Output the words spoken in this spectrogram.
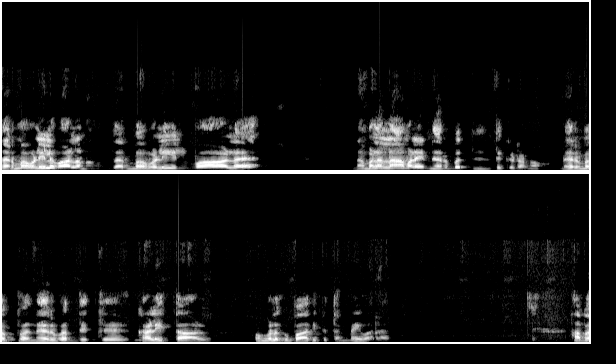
தர்ம வழியில வாழணும். தர்ம வழியில் வாழ நம்மளல்லாமலே நாமளே நிர்பந்தித்துக்கிடணும். நிர்ப நிர்பந்தித்து கழித்தால் உங்களுக்கு பாதிப்பு தன்மை வராது. அப்ப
